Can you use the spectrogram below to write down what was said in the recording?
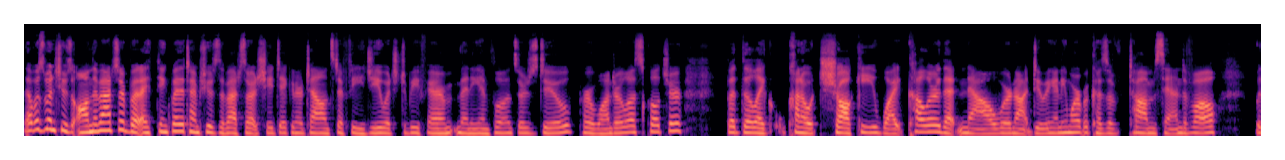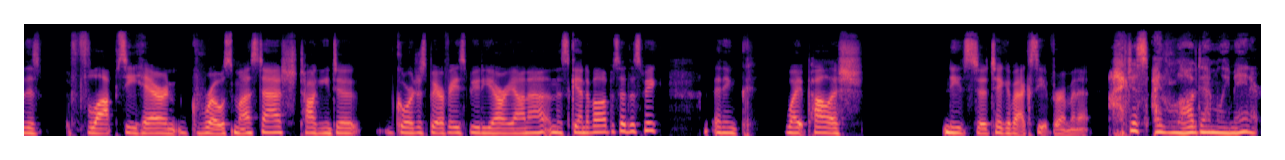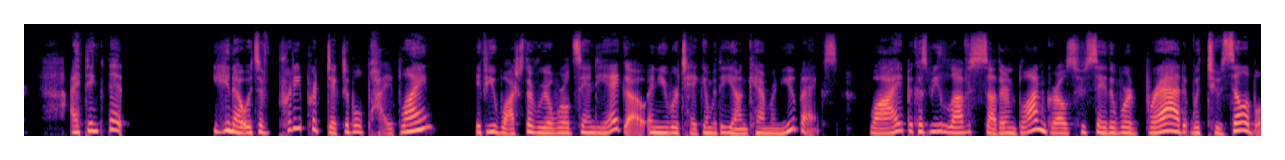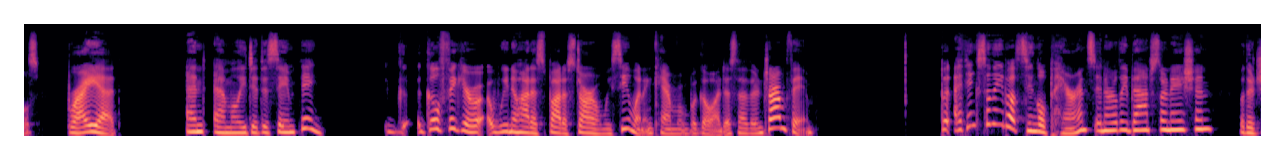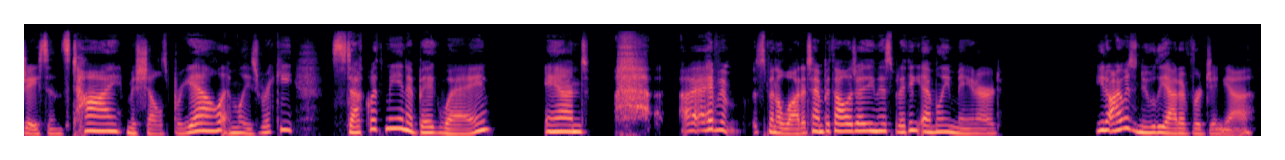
That was when she was on The Bachelor, but I think by the time she was The Bachelorette, she had taken her talents to Fiji, which, to be fair, many influencers do per Wanderlust culture. But the like kind of chalky white color that now we're not doing anymore because of Tom Sandoval with his flopsy hair and gross mustache talking to gorgeous barefaced beauty Ariana in the Scandoval episode this week. I think white polish needs to take a back seat for a minute. I just, I loved Emily Maynard. I think that, you know, it's a pretty predictable pipeline if you watch the real world San Diego and you were taken with a young Cameran Eubanks. Why? Because we love Southern blonde girls who say the word Brad with two syllables, Bryad. And Emily did the same thing. G- go figure, we know how to spot a star when we see one, and Cameran would go on to Southern Charm fame. But I think something about single parents in early Bachelor Nation, whether Jason's Ty, Michelle's Brielle, Emily's Ricky, stuck with me in a big way. And I haven't spent a lot of time pathologizing this, but I think Emily Maynard, you know, I was newly out of Virginia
